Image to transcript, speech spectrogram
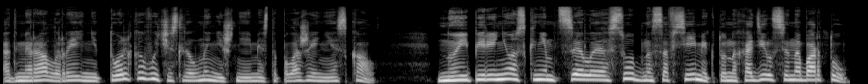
Адмирал Рэй не только вычислил нынешнее местоположение скал, но и перенес к ним целое судно со всеми, кто находился на борту.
